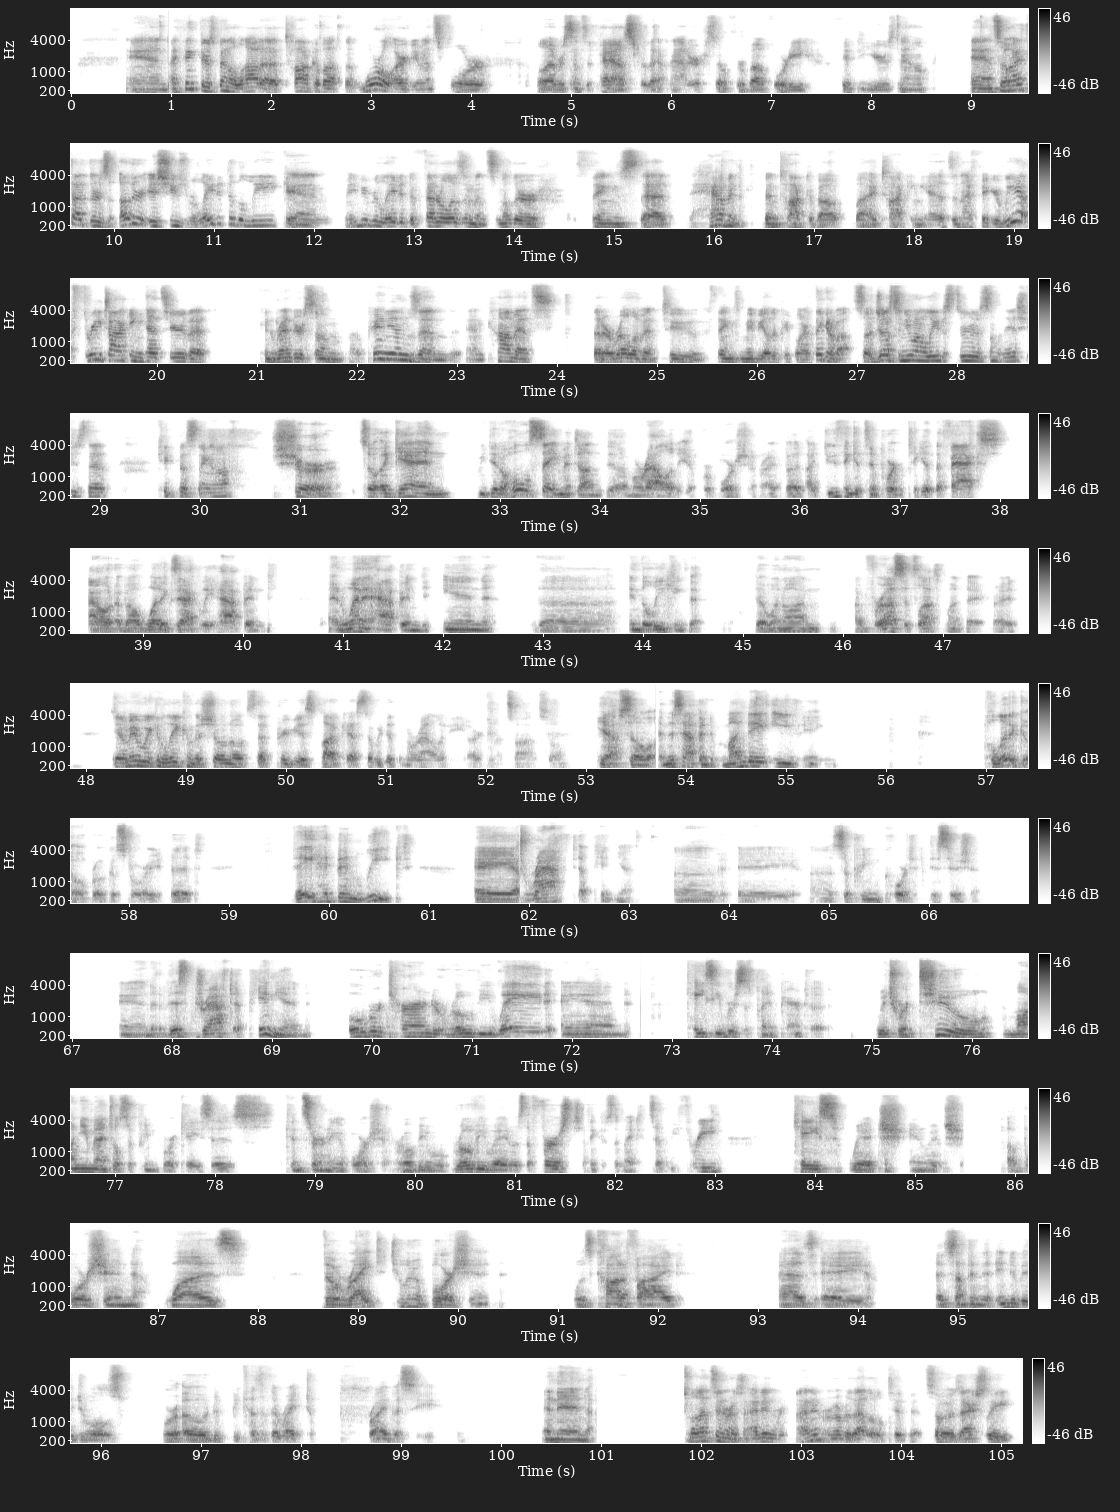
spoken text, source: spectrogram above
And I think there's been a lot of talk about the moral arguments for well, ever since it passed for that matter. So for about 40, 50 years now. And so I thought there's other issues related to the leak and maybe related to federalism and some other things that haven't been talked about by talking heads. And I figure we have three talking heads here that can render some opinions and, and comments that are relevant to things maybe other people aren't thinking about. So, Justin, you want to lead us through some of the issues that kick this thing off? Sure. So, again, we did a whole segment on the morality of abortion, right? But I do think it's important to get the facts out about what exactly happened and when it happened in the in the leaking that that went on. Um, for us, it's last Monday, right? Yeah, maybe we can link in the show notes that previous podcast that we did the morality arguments on. So yeah, so and this happened Monday evening. Politico broke a story that they had been leaked a draft opinion of a, a Supreme Court decision. And this draft opinion overturned Roe v. Wade and Casey versus Planned Parenthood, which were two monumental Supreme Court cases concerning abortion. Roe v. Roe v. Wade was the first, I think it was the 1973 case, which in which abortion was the right to an abortion was codified as a as something that individuals were owed because of their right to privacy. And then well that's interesting. I didn't I didn't remember that little tidbit. So it was actually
